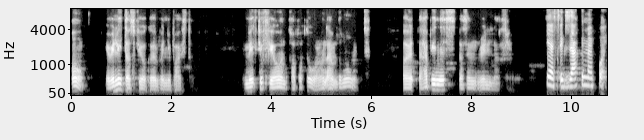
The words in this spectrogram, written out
Oh, it really does feel good when you buy stuff. It makes you feel on top of the world at the moment. But the happiness doesn't really last. Yes, exactly my point.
